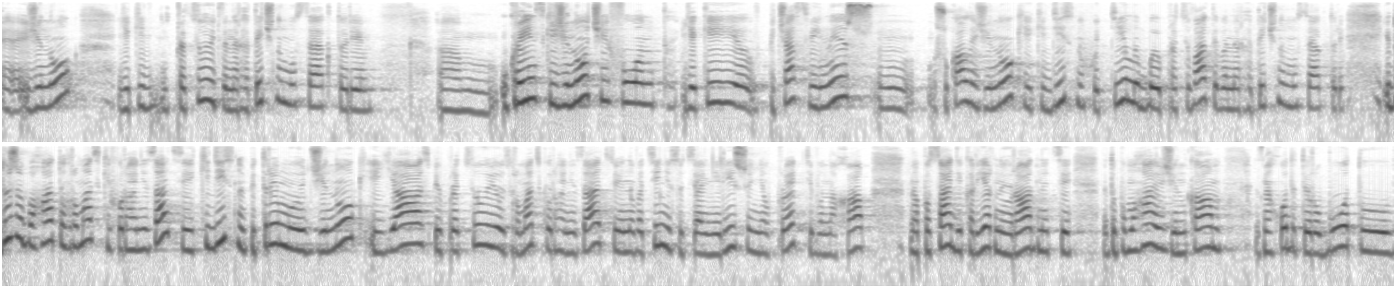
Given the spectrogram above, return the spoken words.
е, жінок, які працюють в енергетичному секторі. Ем, Український жіночий фонд, який під час війни шукали жінок, які дійсно хотіли би працювати в енергетичному секторі. І дуже багато громадських організацій, які дійсно підтримують жінок. І я співпрацюю з громадською організацією інноваційні соціальні рішення в проєкті Вонахаб на посаді кар'єрної радниці, де допомагаю жінкам знаходити роботу,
